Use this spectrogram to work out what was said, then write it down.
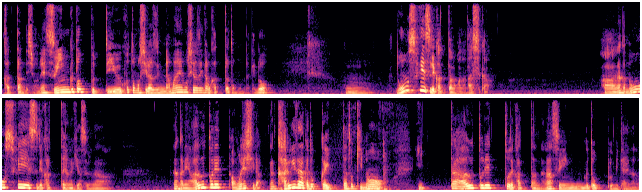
買ったんでしょうね。スイングトップっていうことも知らずに名前も知らずに多分買ったと思うんだけどうん。ノースフェイスで買ったのかな確か。ああなんかノースフェイスで買ったような気がするな。なんかねアウトレットあ思い出してきた。なんか軽井沢かどっか行った時の行ったアウトレットで買ったんだなスイングトップみたいなのを。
